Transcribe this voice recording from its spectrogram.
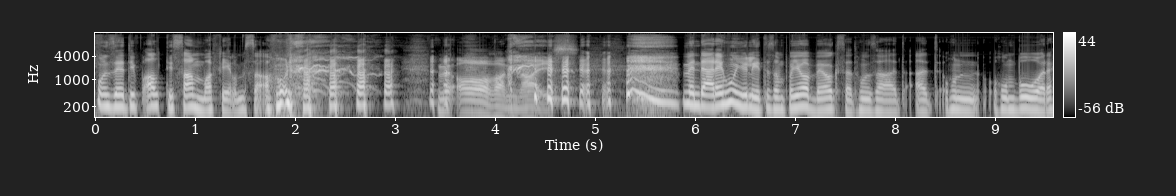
Hon ser typ alltid samma film, sa hon. Men åh, vad nice! Men där är hon ju lite som på jobbet också, att hon sa att, att hon, hon bor,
